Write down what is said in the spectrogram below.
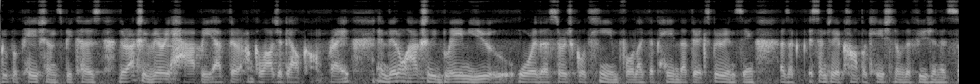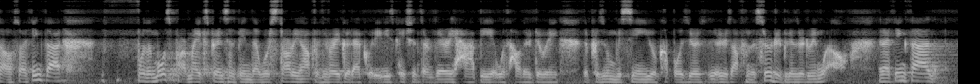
group of patients because they're actually very happy at their oncologic outcome, right? And they don't actually blame you or the surgical team for like the pain that they're experiencing as a, essentially a complication of the fusion itself. So I think that for the most part, my experience has been that we're starting off with very good equity. These patients are very happy with how they're doing. They're presumably seeing you a couple of years, years out from the surgery because they're doing well. And I think that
